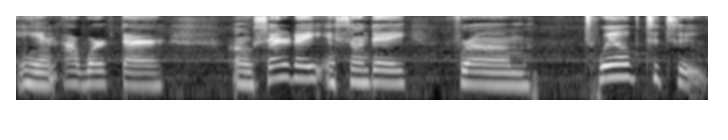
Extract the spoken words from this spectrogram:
and I worked there on Saturday and Sunday from 12 to 2.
